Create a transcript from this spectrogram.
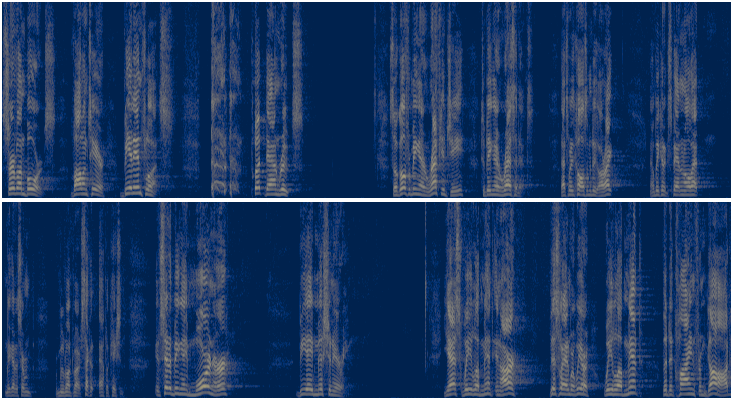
Serve on boards. Volunteer. Be an influence. Put down roots. So go from being a refugee to being a resident. That's what he calls them to do, all right? Now we can expand on all that. Make that a sermon. We're moving on to our second application. Instead of being a mourner, be a missionary. Yes, we lament in our this land where we are, we lament the decline from God,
